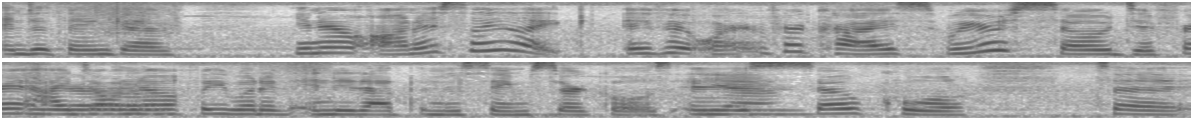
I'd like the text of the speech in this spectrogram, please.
and to think of, you know, honestly, like if it weren't for Christ, we are so different. I don't know if we would have ended up in the same circles. And Yeah. it's so cool to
